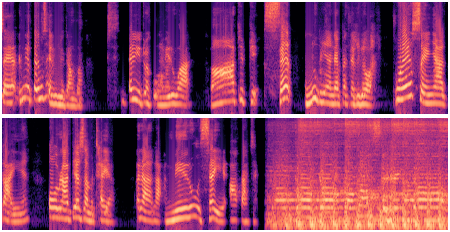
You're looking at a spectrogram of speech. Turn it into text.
20အနှစ်30လူတွေတောင်ပါအဲ့ဒီအတွက်ကိုအမေတို့ကဘာဖြစ်ဖြစ်စက်အမှုပြန်နဲ့ပတ်သက်ပြီးတော့ပွဲစင်ညာကရင်အော်ရာပြတ်စမထက်ရအဲ့ဒါကအမေတို့ဇက်ရဲ့အားသာချက် Come, come, come, come, come, sing along.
